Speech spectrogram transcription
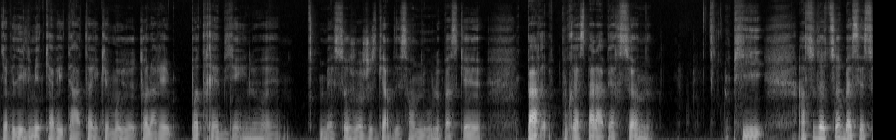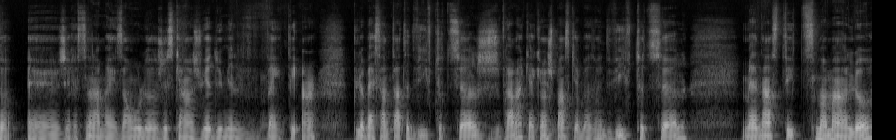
il y avait des limites qui avaient été atteintes que moi, je tolérais pas très bien. Là. Euh, mais ça, je vais juste garder ça de nous là, parce que par, pour respect à la personne. Puis ensuite de ça, ben c'est ça. Euh, j'ai resté dans la maison jusqu'en juillet 2021. Puis là, ben, ça me tentait de vivre toute seule. Je suis vraiment quelqu'un, je pense, qui a besoin de vivre toute seule. Mais dans ces petits moments-là,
